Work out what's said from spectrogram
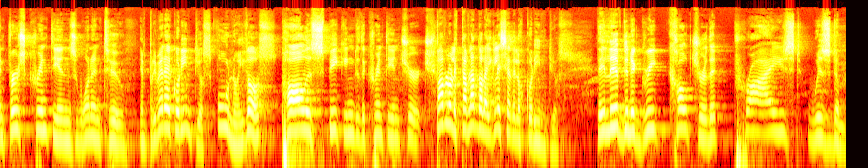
In 1 Corinthians 1 and 2, En 1 Corintios 1 y 2, Paul is speaking to the Corinthian church. Pablo le está hablando a la iglesia de los Corintios. They lived in a Greek culture that prized wisdom.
